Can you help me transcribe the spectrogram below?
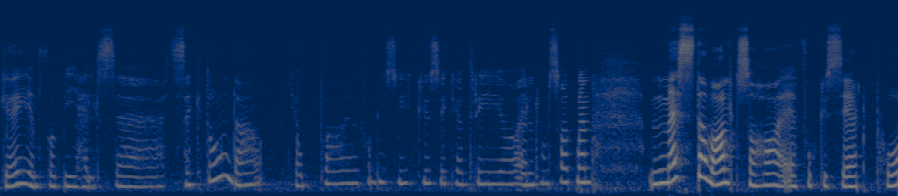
gøy innenfor helsesektoren. Da jobba innenfor sykehus, psykiatri og eldreomsorg. Men mest av alt så har jeg fokusert på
